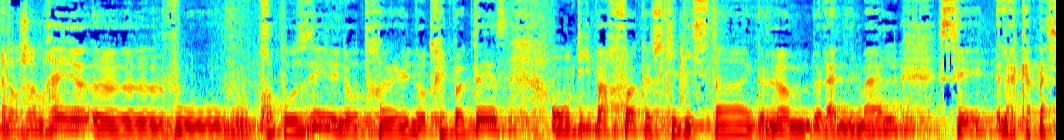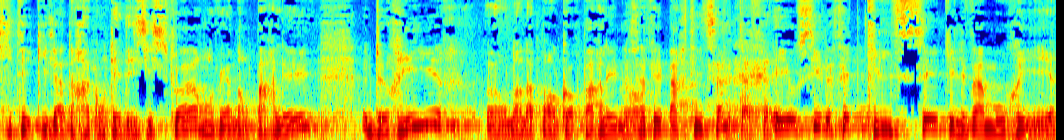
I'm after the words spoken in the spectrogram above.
Alors j'aimerais euh, vous, vous, proposer une autre, une autre hypothèse. On dit parfois que ce qui distingue l'homme de l'animal, c'est la capacité qu'il a de raconter des histoires, on vient d'en parler, de rire, on n'en a pas encore parlé, mais ça fait partie de ça, et aussi le fait qu'il sait qu'il va mourir,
